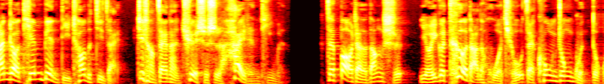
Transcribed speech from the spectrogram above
按照《天变底钞》的记载，这场灾难确实是骇人听闻。在爆炸的当时，有一个特大的火球在空中滚动，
